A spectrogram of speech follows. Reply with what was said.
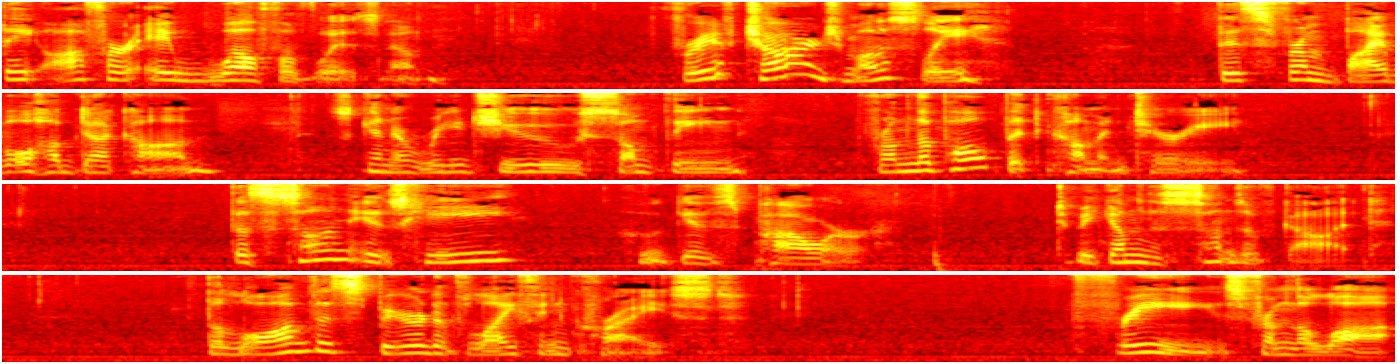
They offer a wealth of wisdom, free of charge mostly. This from BibleHub.com is going to read you something from the pulpit commentary The Son is He who gives power to become the sons of God. The law of the Spirit of life in Christ frees from the law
